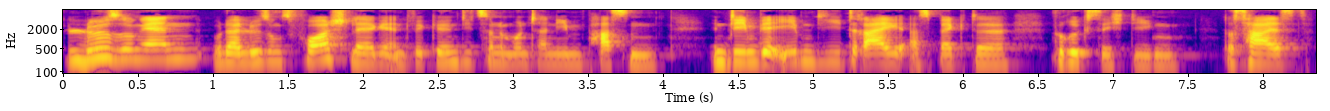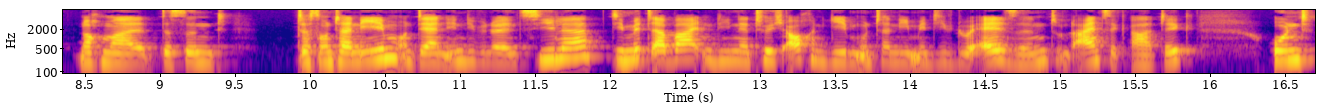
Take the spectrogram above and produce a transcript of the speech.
Lösungen oder Lösungsvorschläge entwickeln, die zu einem Unternehmen passen, indem wir eben die drei Aspekte berücksichtigen. Das heißt, nochmal, das sind das Unternehmen und deren individuellen Ziele, die Mitarbeiter, die natürlich auch in jedem Unternehmen individuell sind und einzigartig und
